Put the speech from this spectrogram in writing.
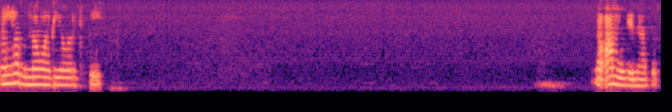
I have no idea what it could be. No, I'm looking at it.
